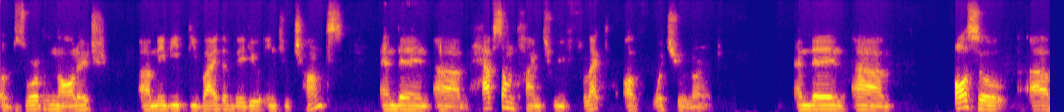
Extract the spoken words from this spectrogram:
absorb the knowledge, uh, maybe divide the video into chunks, and then um, have some time to reflect of what you learned, and then um, also uh,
